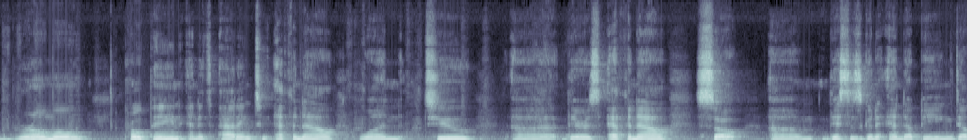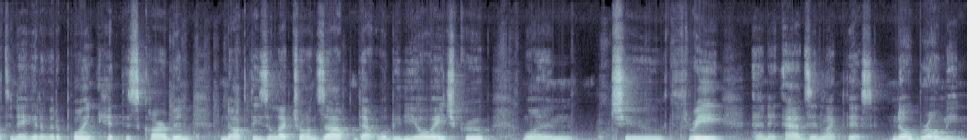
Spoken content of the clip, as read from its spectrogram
bromopropane, and it's adding to ethanal. One, two. Uh, there's ethanal. So um, this is going to end up being delta negative at a point, hit this carbon, knock these electrons up. That will be the OH group. One, two, three, and it adds in like this. No bromine.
